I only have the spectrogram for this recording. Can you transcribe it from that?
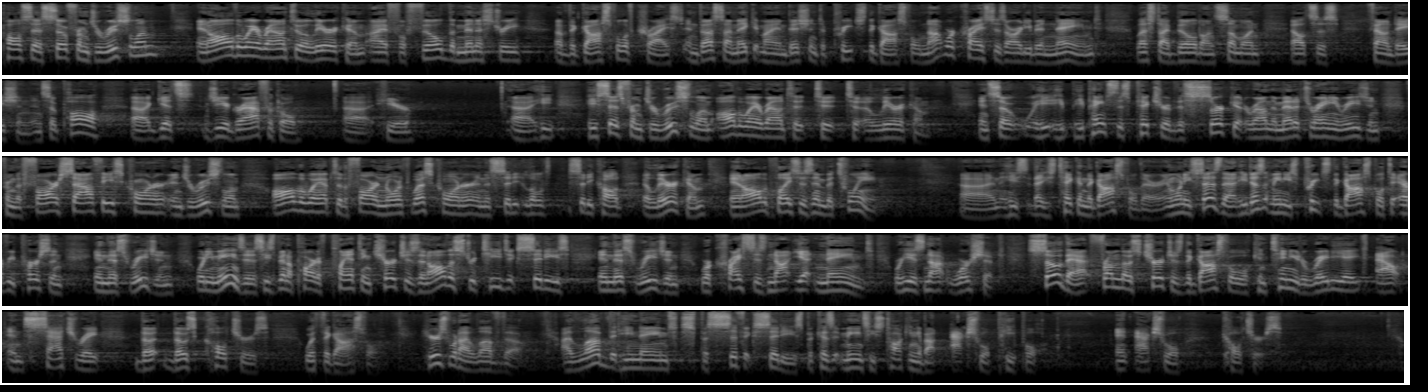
Paul says, So from Jerusalem and all the way around to Illyricum, I have fulfilled the ministry of the gospel of Christ, and thus I make it my ambition to preach the gospel, not where Christ has already been named, lest I build on someone else's foundation. And so Paul uh, gets geographical uh, here. Uh, he, he says from Jerusalem all the way around to, to, to Illyricum. And so he, he paints this picture of this circuit around the Mediterranean region from the far southeast corner in Jerusalem all the way up to the far northwest corner in the city, little city called Illyricum and all the places in between. Uh, and he's, he's taken the gospel there. And when he says that, he doesn't mean he's preached the gospel to every person in this region. What he means is he's been a part of planting churches in all the strategic cities in this region where Christ is not yet named, where he is not worshiped, so that from those churches the gospel will continue to radiate out and saturate the, those cultures with the gospel. Here's what I love, though. I love that he names specific cities because it means he's talking about actual people and actual cultures.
